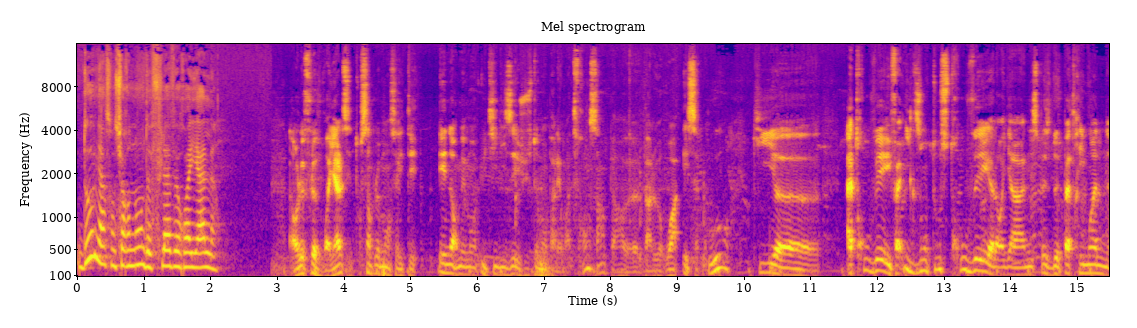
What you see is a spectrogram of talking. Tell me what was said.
D'où vient son surnom de fleuve royal? Alors le fleuve royal, c'est tout simplement, ça a été énormément utilisé justement par les rois de France, hein, par, euh, par, le roi et sa cour, qui a enfin ils ont tous trouvé, alors il y a une espèce de patrimoine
